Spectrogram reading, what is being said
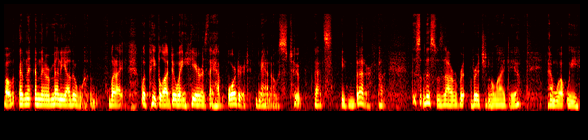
both, and, and there are many other what I what people are doing here is they have ordered nanos too. That's even better. But this this was our original idea, and what we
